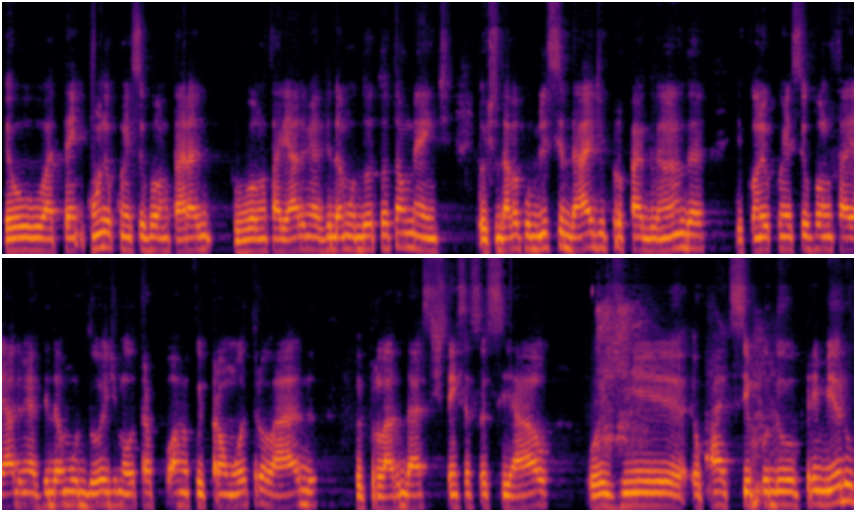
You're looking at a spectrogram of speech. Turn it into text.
eu até quando eu conheci o voluntariado, o voluntariado, minha vida mudou totalmente. Eu estudava publicidade e propaganda e quando eu conheci o voluntariado, minha vida mudou de uma outra forma. Fui para um outro lado, fui para o lado da assistência social. Hoje eu participo do primeiro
